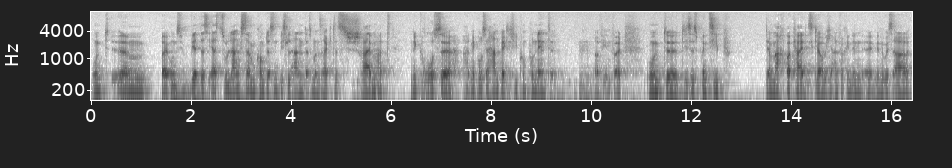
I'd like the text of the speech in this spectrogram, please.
Und ähm, bei uns wird das erst so langsam, kommt das ein bisschen an, dass man sagt, das Schreiben hat eine große, hat eine große handwerkliche Komponente, mhm. auf jeden Fall. Und äh, dieses Prinzip der Machbarkeit ist, glaube ich, einfach in den, äh, in den USA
